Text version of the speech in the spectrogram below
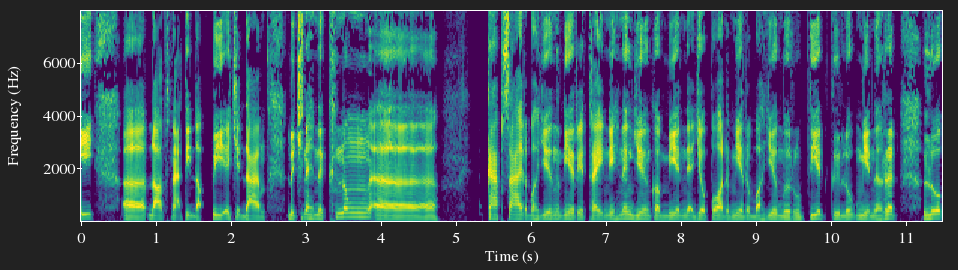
7ដល់ថ្នាក់ទី12ឯជាដើមដូច្នេះនៅក្នុងអឺ ការផ្សាយរបស់យើងនារាត្រីនេះនឹងយើងក៏មានអ្នកយកព័ត៌មានរបស់យើងមួយរូបទៀតគឺលោកមានរិទ្ធលោក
